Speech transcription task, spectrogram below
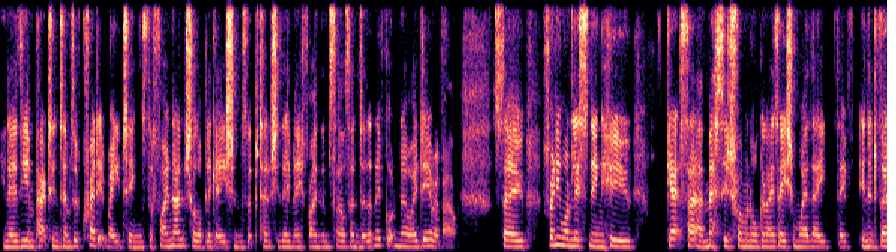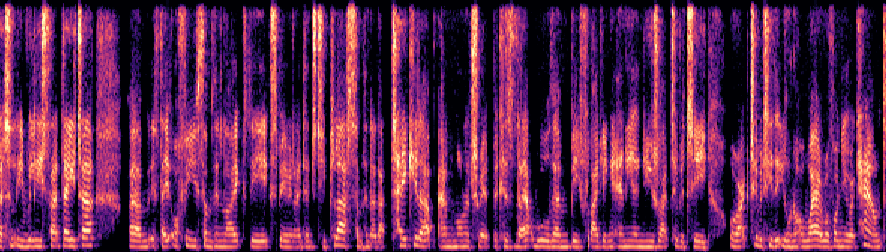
you know the impact in terms of credit ratings the financial obligations that potentially they may find themselves under that they've got no idea about. So for anyone listening who gets a message from an organization where they they've inadvertently released that data. Um, if they offer you something like the experian identity plus something like that take it up and monitor it because that will then be flagging any unusual activity or activity that you're not aware of on your account.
